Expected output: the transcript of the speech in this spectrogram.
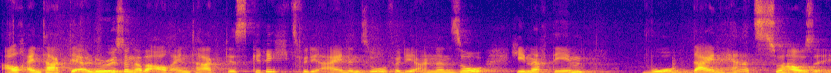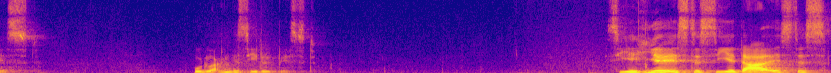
auch ein Tag der Erlösung, aber auch ein Tag des Gerichts. Für die einen so, für die anderen so. Je nachdem, wo dein Herz zu Hause ist, wo du angesiedelt bist. Siehe hier ist es, siehe da ist es.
